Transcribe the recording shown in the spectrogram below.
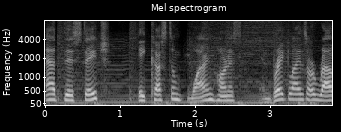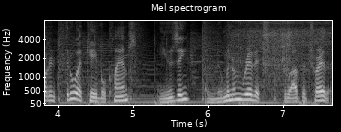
At this stage, a custom wiring harness and brake lines are routed through a cable clamps using aluminum rivets throughout the trailer.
